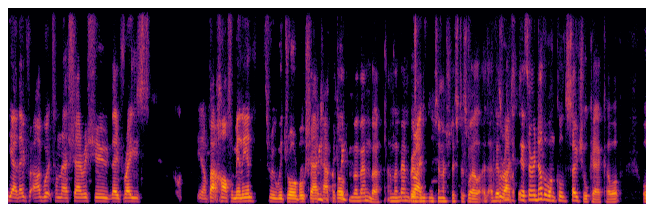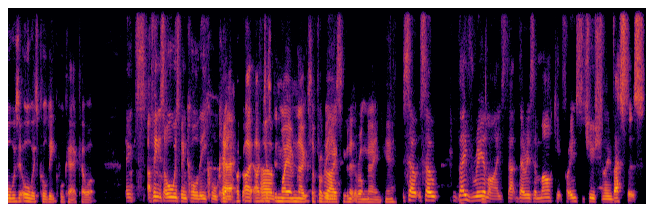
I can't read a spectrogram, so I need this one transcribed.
yeah they've I worked on their share issue. They've raised you know about half a million through withdrawable I share think, capital. I think I'm a member. I'm a member Right. of the Internationalist as well. Uh, uh, There's Right. one, is there another one called Social Care Co-op, or was it always called Equal Care Co-op? It's I think it's always been called equal care. Yeah, I, I just Um, in my own notes, I've probably right. given it the wrong name. Yeah. so so they've realized that there is a market for institutional investors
